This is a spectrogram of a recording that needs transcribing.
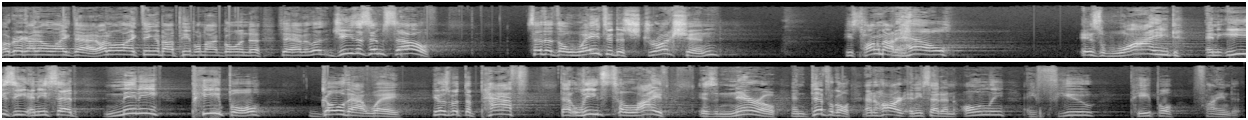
Oh, Greg, I don't like that. I don't like thinking about people not going to, to heaven. Jesus himself said that the way to destruction, he's talking about hell, is wide and easy. And he said, many people go that way. He goes, but the path that leads to life is narrow and difficult and hard. And he said, and only a few people find it.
